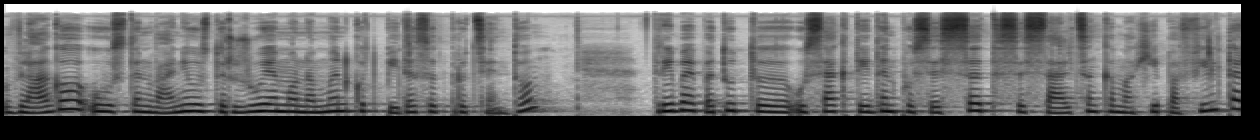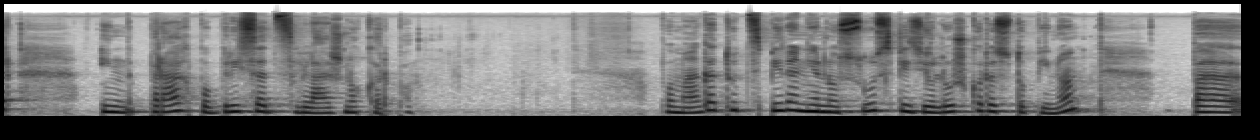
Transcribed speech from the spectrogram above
Vlago v stanovanju vzdržujemo na manj kot petdeset procentov. Treba je pa tudi vsak teden posesati s sesalcem, ke ima HEPA-filter, in prah pobrisati z vlažno krpo. Pomaga tudi spiranje nosu s fiziološko raztopino pa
